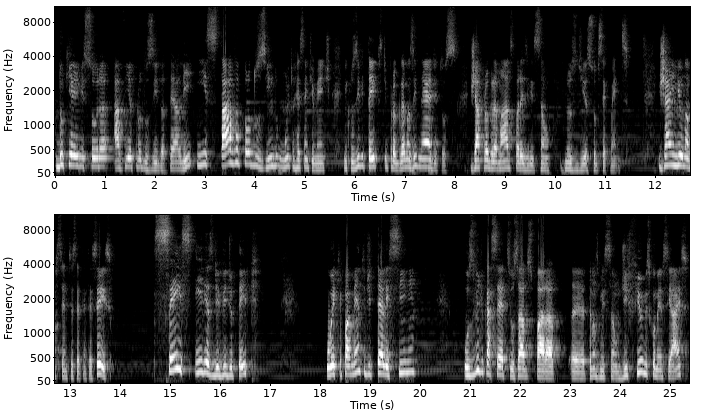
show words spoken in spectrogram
do que a emissora havia produzido até ali e estava produzindo muito recentemente, inclusive tapes de programas inéditos, já programados para exibição nos dias subsequentes. Já em 1976, seis ilhas de videotape, o equipamento de telecine, os videocassetes usados para eh, transmissão de filmes comerciais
